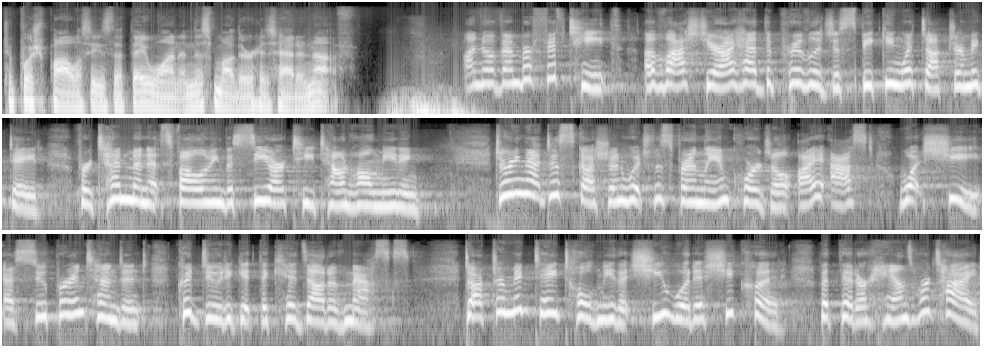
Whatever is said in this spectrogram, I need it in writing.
to push policies that they want, and this mother has had enough. On November 15th of last year, I had the privilege of speaking with Dr. McDade for 10 minutes following the CRT town hall meeting. During that discussion, which was friendly and cordial, I asked what she, as superintendent, could do to get the kids out of masks. Dr. McDade told me that she would if she could, but that her hands were tied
